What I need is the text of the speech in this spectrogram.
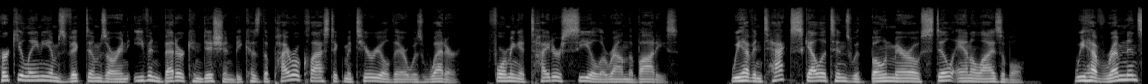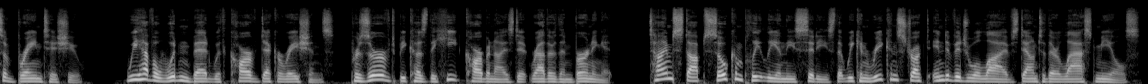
Herculaneum's victims are in even better condition because the pyroclastic material there was wetter, forming a tighter seal around the bodies. We have intact skeletons with bone marrow still analyzable. We have remnants of brain tissue. We have a wooden bed with carved decorations, preserved because the heat carbonized it rather than burning it. Time stopped so completely in these cities that we can reconstruct individual lives down to their last meals.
